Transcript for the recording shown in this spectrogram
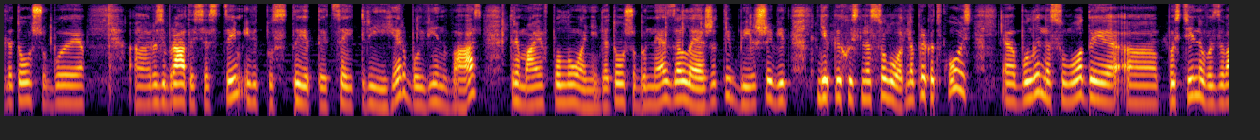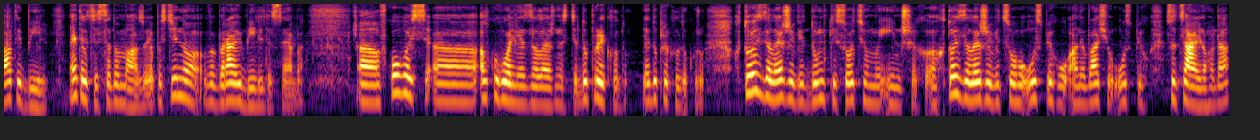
для того, щоб розібратися з цим і відпустити цей тригер, бо він вас тримає в полоні, для того, щоб не залежати більше від якихось насолод. Наприклад, в когось е, були насолоди е, постійно визивати біль. Знаєте, оце садомазо. Я постійно вибираю біль для себе. Е, В когось е, алкогольні залежності, до прикладу. Я до прикладу кажу. Хтось залежить від думки соціуму інших, е, хтось залежить від свого успіху, а не бачив успіху соціального, да?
